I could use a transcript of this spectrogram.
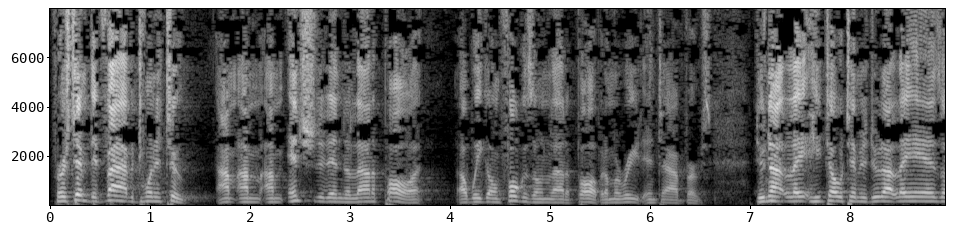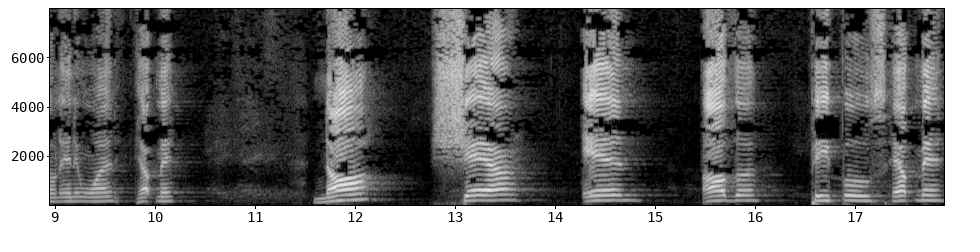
First Timothy 5 and 22. I'm, I'm, I'm interested in the latter part. Are we going to focus on the latter part? But I'm going to read the entire verse. Do not lay, he told Timothy, do not lay hands on anyone. Help me. Nor share in other people's, help me.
